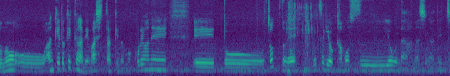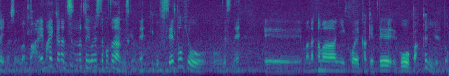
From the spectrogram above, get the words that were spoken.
トのアンケート結果が出ましたけども、これはね、えー、っと、ちょっとね、物議を醸すような話が出ちゃいましたね。まあ、前々からずっと言われてたことなんですけどね、結局不正投票ですね。えー、まあ、仲間に声かけて GO ばっかり入れると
